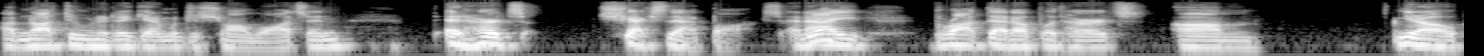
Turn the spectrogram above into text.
I'm not doing it again with Deshaun Watson. And Hurts checks that box. And yeah. I brought that up with Hurts. Um, you know,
